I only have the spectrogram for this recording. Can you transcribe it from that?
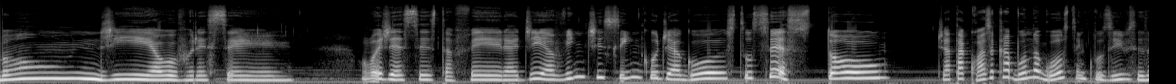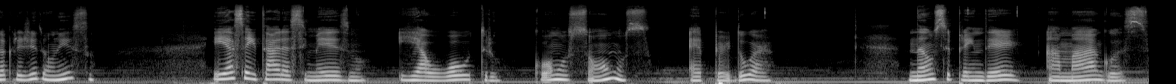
Bom dia, alvorecer! Hoje é sexta-feira, dia 25 de agosto, sextou! Já tá quase acabando agosto, inclusive, vocês acreditam nisso? E aceitar a si mesmo e ao outro como somos é perdoar. Não se prender a mágoas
